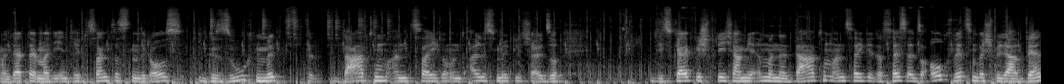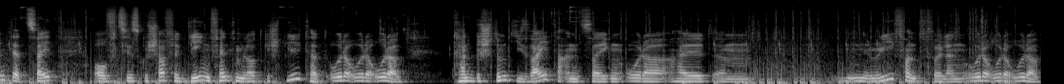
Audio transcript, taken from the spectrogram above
der hat da mal die interessantesten rausgesucht mit Datumanzeige und alles mögliche. Also die Skype-Gespräche haben ja immer eine Datumanzeige. Das heißt also auch, wer zum Beispiel da während der Zeit auf CSGO Shuffle gegen Phantom Lord gespielt hat oder, oder, oder, kann bestimmt die Seite anzeigen oder halt ähm, einen Refund verlangen oder, oder, oder.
